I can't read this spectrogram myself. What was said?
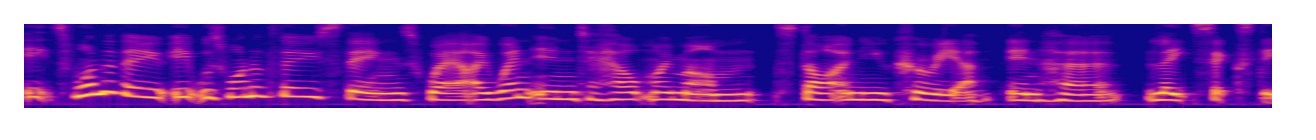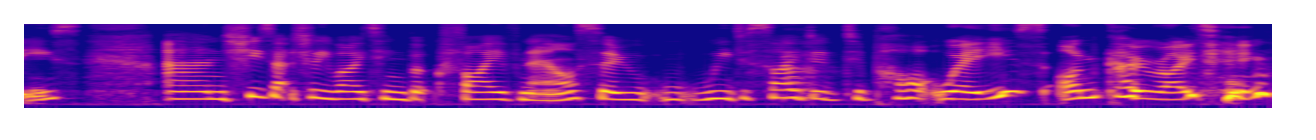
it's one of those it was one of those things where I went in to help my mum start a new career in her late 60s and she's actually writing book 5 now. So we decided to part ways on co-writing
